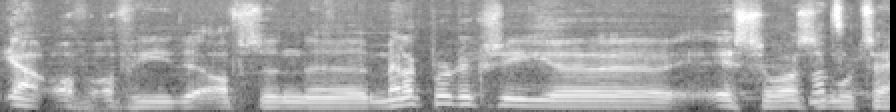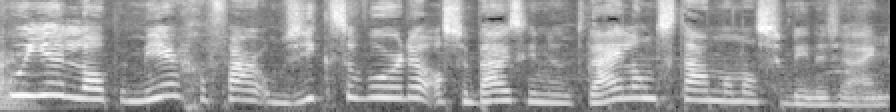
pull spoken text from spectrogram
ja, of, of, hij de, of zijn uh, melkproductie uh, is zoals Want het moet zijn. koeien lopen meer gevaar om ziek te worden als ze buiten in het weiland staan dan als ze binnen zijn.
